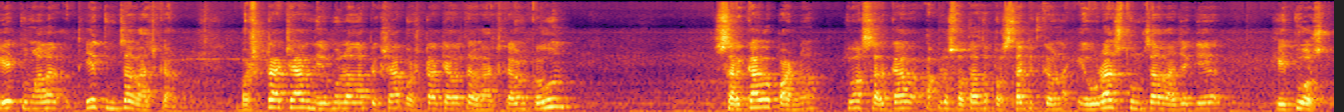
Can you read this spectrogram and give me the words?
हे तुम्हाला हे तुमचं राजकारण. भ्रष्टाचार निर्मूलनापेक्षा भ्रष्टाचाराचं राजकारण करून सरकार पाडणं किंवा सरकार आपलं स्वतःचं प्रस्थापित करणं एवढाच तुमचा राजकीय हेतू असतो.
